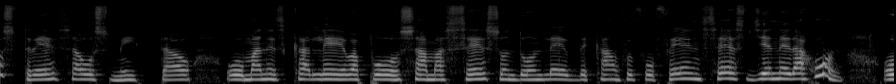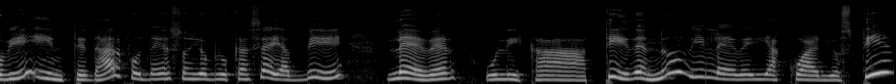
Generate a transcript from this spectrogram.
att stressa och smitta och, och man ska leva på samma sätt som de levde kanske för fem, sex generation. Och vi är inte där för det som jag brukar säga, vi lever olika tider. Nu vi lever i Aquarius-tid,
